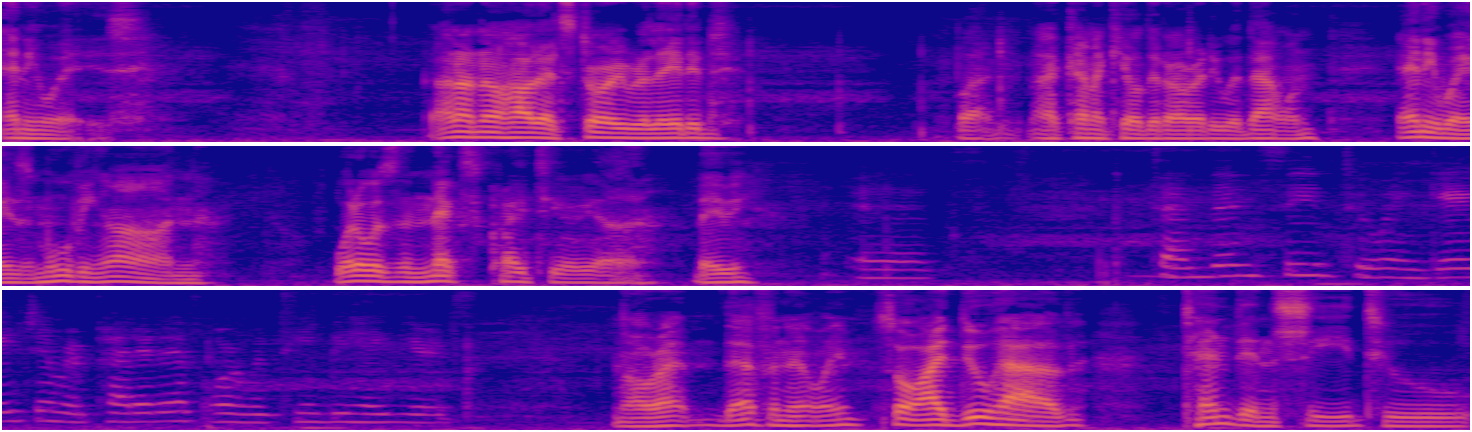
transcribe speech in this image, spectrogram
Anyways, I don't know how that story related, but I kind of killed it already with that one. Anyways, moving on. What was the next criteria, baby? Tendency to engage in repetitive or routine behaviors. All right, definitely. So I do have tendency to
